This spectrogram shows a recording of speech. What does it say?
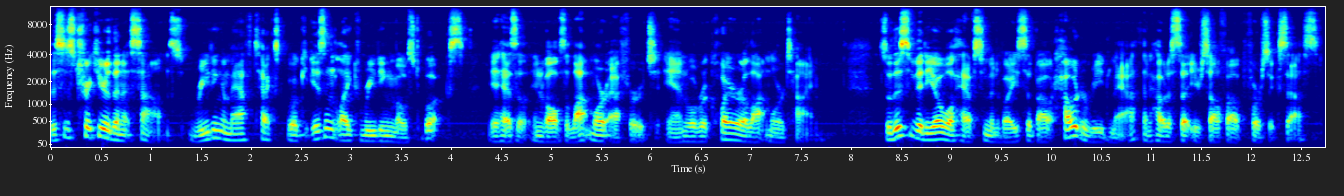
This is trickier than it sounds. Reading a math textbook isn't like reading most books. It has a, involves a lot more effort and will require a lot more time. So this video will have some advice about how to read math and how to set yourself up for success.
